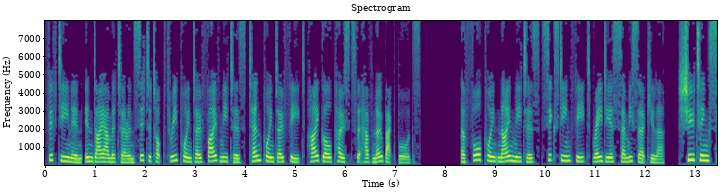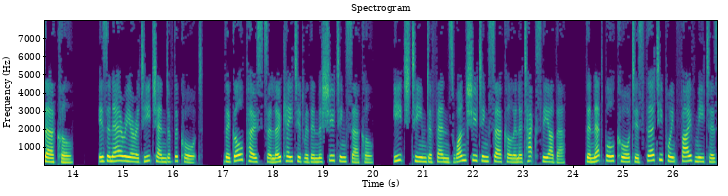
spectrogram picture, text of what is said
15 in in diameter and sit atop 3.05 meters 10.0 feet high goal posts that have no backboards. A 4.9 meters 16 feet radius semicircular shooting circle is an area at each end of the court. The goal posts are located within the shooting circle. Each team defends one shooting circle and attacks the other. The netball court is 30.5 meters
